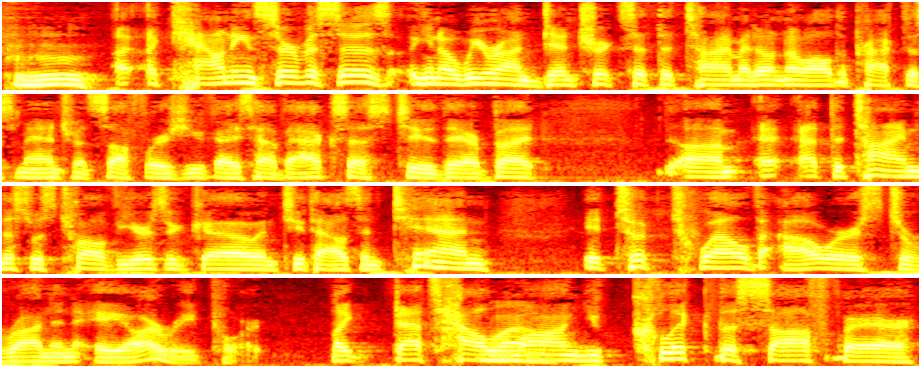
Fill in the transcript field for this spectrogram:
Mm-hmm. Uh, accounting services, you know, we were on Dentrix at the time. I don't know all the practice management softwares you guys have access to there, but um, at, at the time, this was 12 years ago in 2010, it took 12 hours to run an AR report. Like that's how wow. long you click the software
